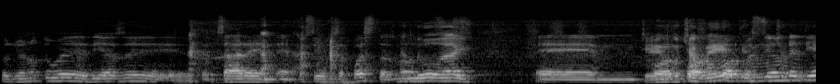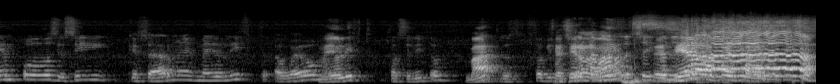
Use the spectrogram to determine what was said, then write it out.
Pues yo no tuve días de pensar en, en posibles apuestas, ¿no? Anduvo ahí. Eh, Tienen por, mucha por- fe, Por cuestión mucha de fe. tiempos y así, que se arme medio lift a huevo. Medio lift. Facilito. ¿Va? Se cierra la mano. Se cierra la puerta.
